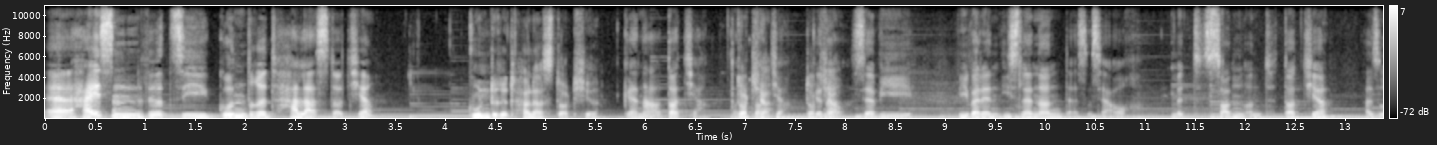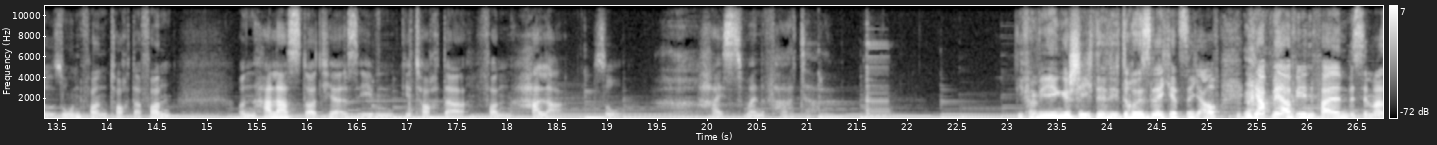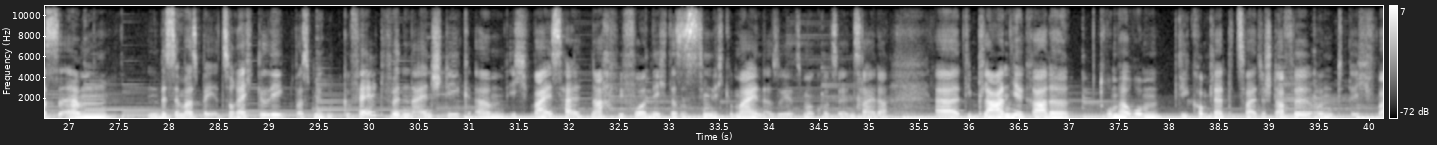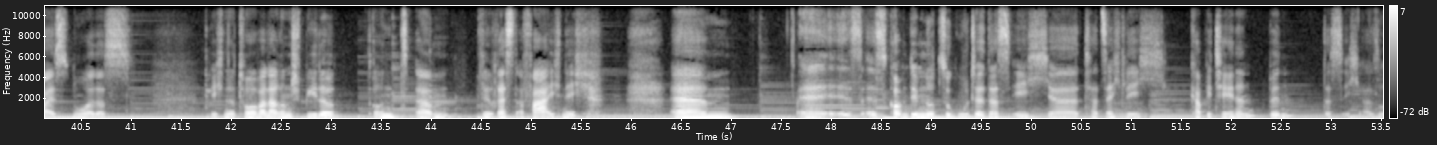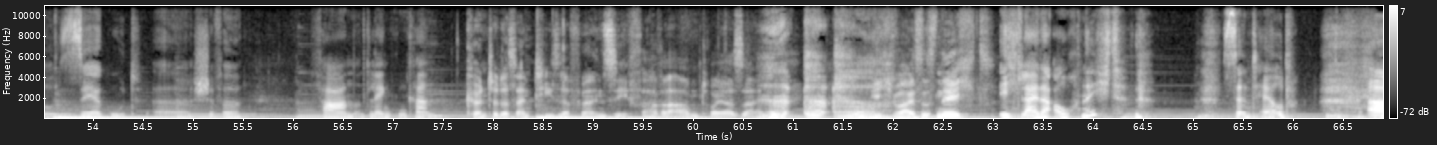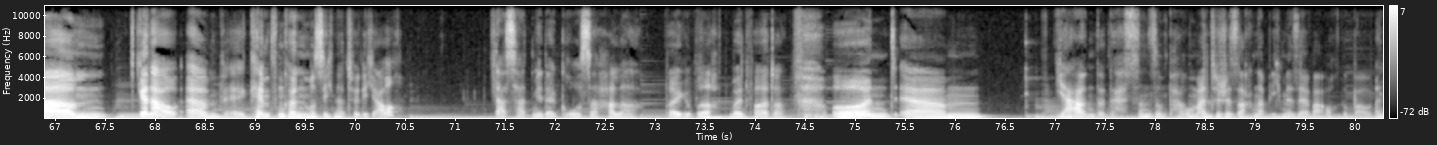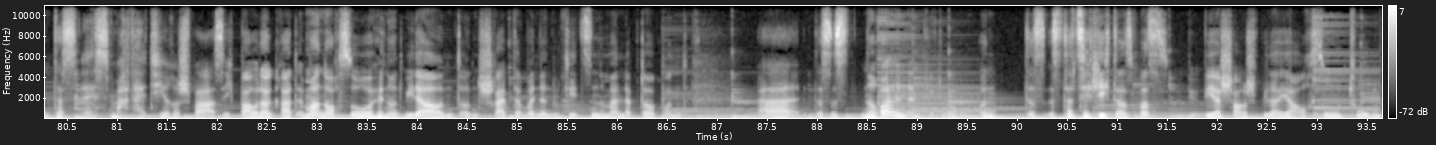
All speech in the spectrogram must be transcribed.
äh, heißen wird sie Gundrit Hallasdottir. Gundrit Hallasdottir. Genau, Dotja. Dotja. Dotja. Genau. Ist ja wie, wie bei den Isländern. Das ist ja auch mit Son und Dottir, also Sohn von, Tochter von. Und Hallas Dottir ist eben die Tochter von Halla. So heißt mein Vater. Die Familiengeschichte, die drösel ich jetzt nicht auf. Ich habe mir auf jeden Fall ein bisschen was, ähm, ein bisschen was zurechtgelegt, was mir gut gefällt für den Einstieg. Ähm, ich weiß halt nach wie vor nicht, das ist ziemlich gemein, also jetzt mal kurzer Insider. Äh, die planen hier gerade drumherum die komplette zweite Staffel und ich weiß nur, dass ich eine Torwallerin spiele und ähm, den Rest erfahre ich nicht. Ähm, äh, es, es, kommt dem nur zugute, dass ich äh, tatsächlich Kapitänin bin, dass ich also sehr gut äh, Schiffe fahren und lenken kann. Könnte das ein Teaser für ein Seefahrerabenteuer sein? ich weiß es nicht. Ich leider auch nicht. Send help. ähm, genau, ähm, kämpfen können muss ich natürlich auch. Das hat mir der große Haller beigebracht, mein Vater. Und ähm, ja, und das sind so ein paar romantische Sachen, habe ich mir selber auch gebaut. Und das, es macht halt tierisch Spaß. Ich baue da gerade immer noch so hin und wieder und, und schreibe da meine Notizen in meinen Laptop und äh, das ist eine Rollenentwicklung. Und das ist tatsächlich das, was wir Schauspieler ja auch so tun.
